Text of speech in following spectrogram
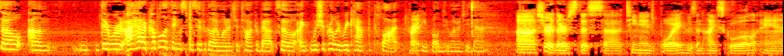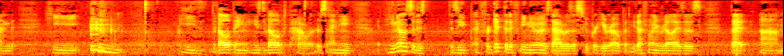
So um, there were. I had a couple of things specifically I wanted to talk about. So I, we should probably recap the plot for right. people. Do you want to do that? Uh, sure. There's this uh, teenage boy who's in high school, and he he's developing. He's developed powers, and he he knows that his does he? I forget that if he knew his dad was a superhero, but he definitely realizes that um,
